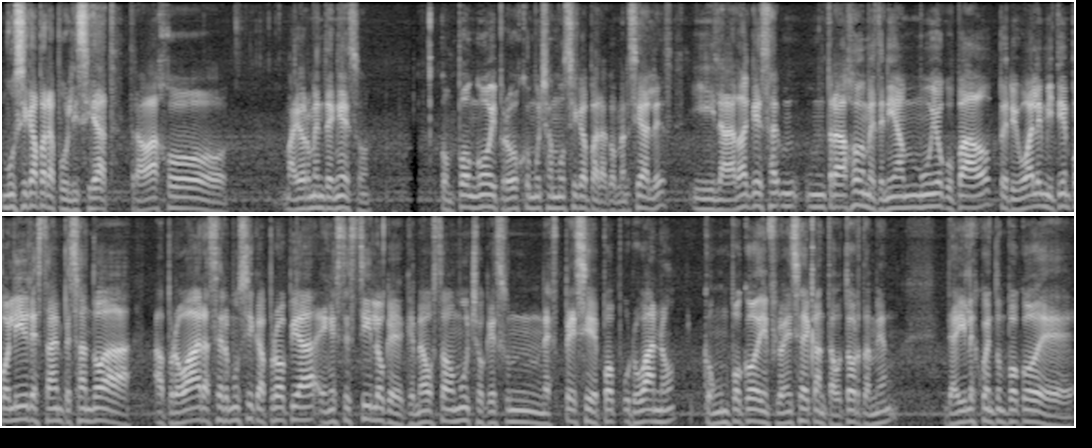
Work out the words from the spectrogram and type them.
música para publicidad. Trabajo mayormente en eso. compongo y produzco mucha música para comerciales y la verdad que es un, trabajo que me tenía muy ocupado, pero igual en mi tiempo libre estaba empezando a, a probar a hacer música propia en este estilo que, que me ha gustado mucho, que es una especie de pop urbano con un poco de influencia de cantautor también. De ahí les cuento un poco de,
